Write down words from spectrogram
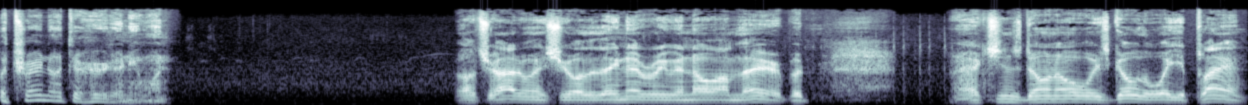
But try not to hurt anyone. I'll try to ensure that they never even know I'm there, but actions don't always go the way you plan.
